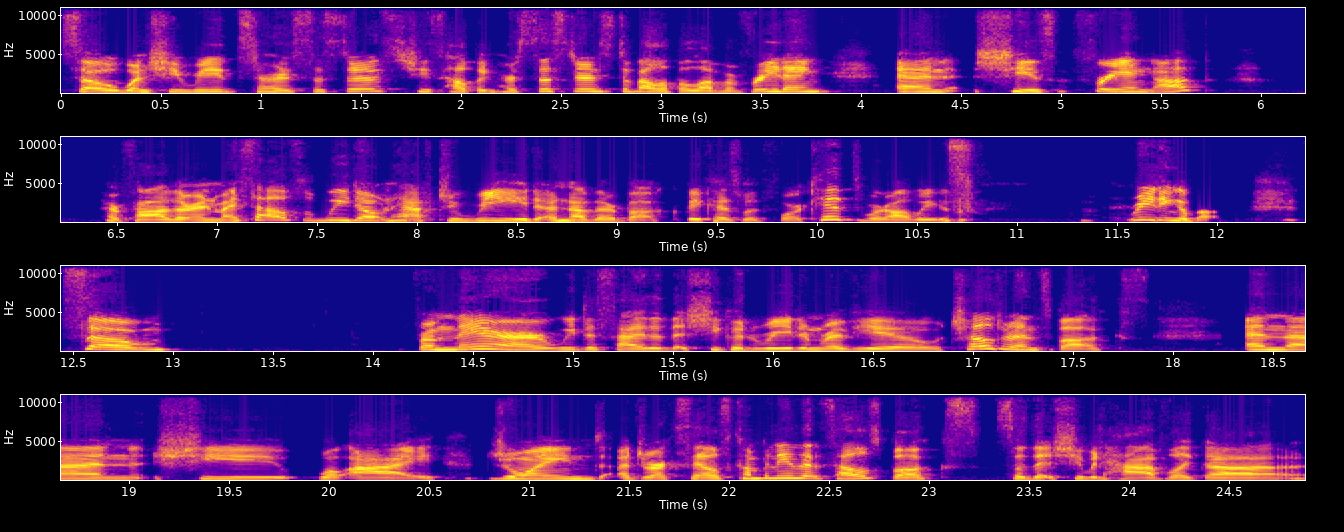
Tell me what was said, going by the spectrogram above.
So when she reads to her sisters she's helping her sisters develop a love of reading and she's freeing up her father and myself, we don't have to read another book because with four kids, we're always reading a book. So from there, we decided that she could read and review children's books. And then she, well, I joined a direct sales company that sells books so that she would have like a,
